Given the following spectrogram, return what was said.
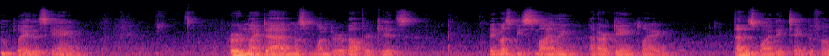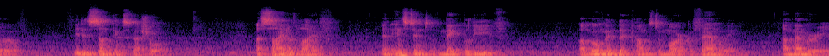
who play this game. Her and my dad must wonder about their kids. They must be smiling at our game playing. That is why they take the photo. It is something special, a sign of life, an instant of make believe, a moment that comes to mark a family, a memory.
